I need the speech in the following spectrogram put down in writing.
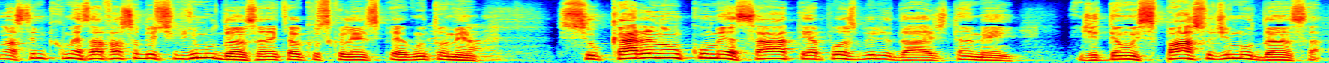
Nós temos que começar a falar sobre esse tipo de mudança, né? Que é o que os clientes perguntam mesmo. Se o cara não começar a ter a possibilidade também de ter um espaço de mudança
